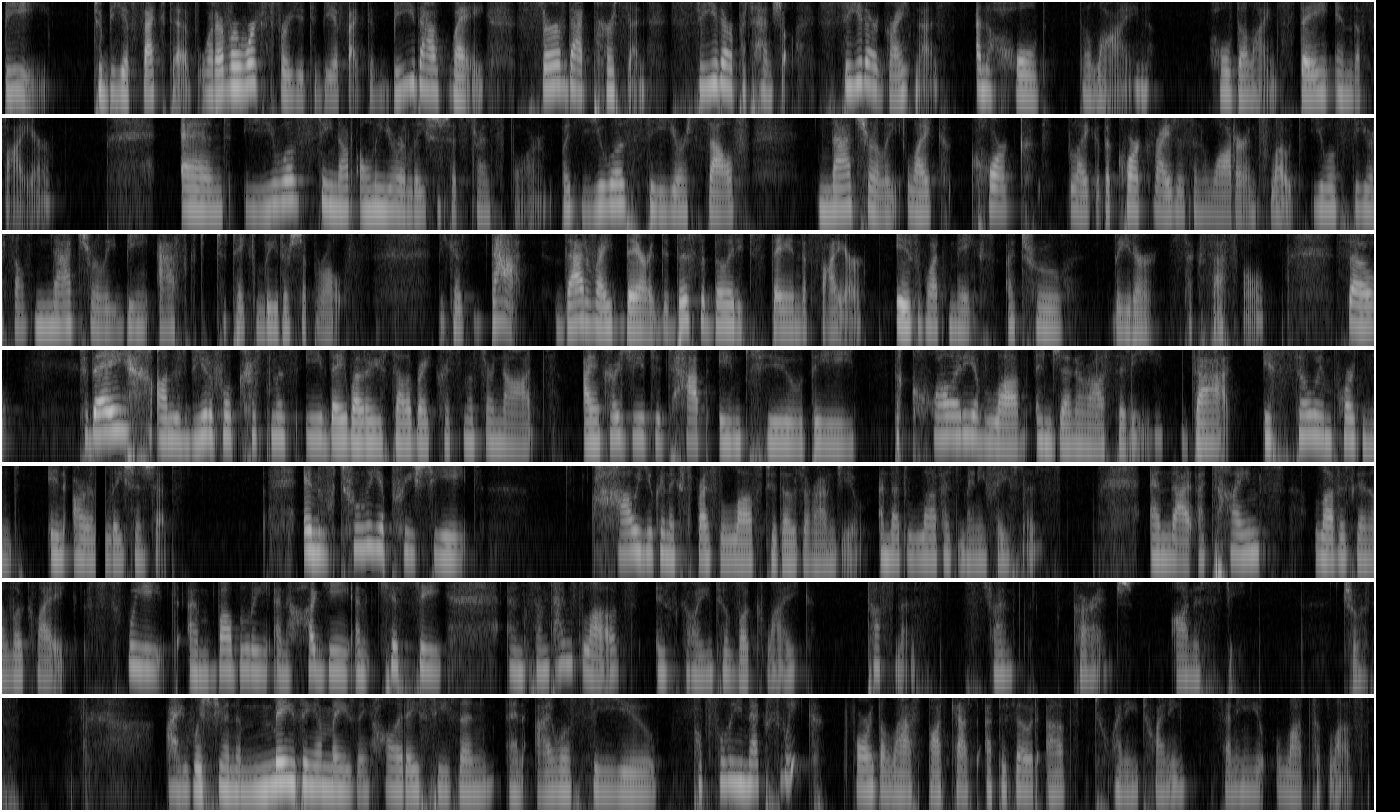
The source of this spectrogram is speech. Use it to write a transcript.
be to be effective, whatever works for you to be effective, be that way. Serve that person, see their potential, see their greatness, and hold the line hold the line, stay in the fire. And you will see not only your relationships transform, but you will see yourself naturally like cork, like the cork rises in water and floats. You will see yourself naturally being asked to take leadership roles because that, that right there, this ability to stay in the fire is what makes a true leader successful. So Today, on this beautiful Christmas Eve day, whether you celebrate Christmas or not, I encourage you to tap into the, the quality of love and generosity that is so important in our relationships. and truly appreciate how you can express love to those around you and that love has many faces and that at times love is going to look like sweet and bubbly and huggy and kissy and sometimes love is going to look like toughness strength courage honesty truth I wish you an amazing, amazing holiday season, and I will see you hopefully next week for the last podcast episode of 2020. Sending you lots of love.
